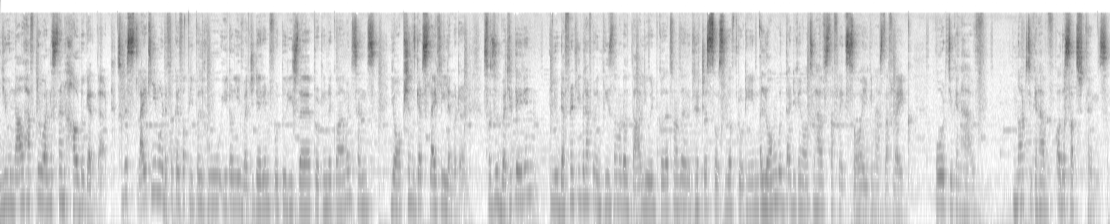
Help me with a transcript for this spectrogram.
you now have to understand how to get that. So it is slightly more difficult for people who eat only vegetarian food to reach their protein requirements since your options get slightly limited. So as a vegetarian, you definitely will have to increase the amount of dal you eat because that's one of the richest sources of protein. Along with that, you can also have stuff like soy, you can have stuff like oats, you can have nuts, you can have other such things.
